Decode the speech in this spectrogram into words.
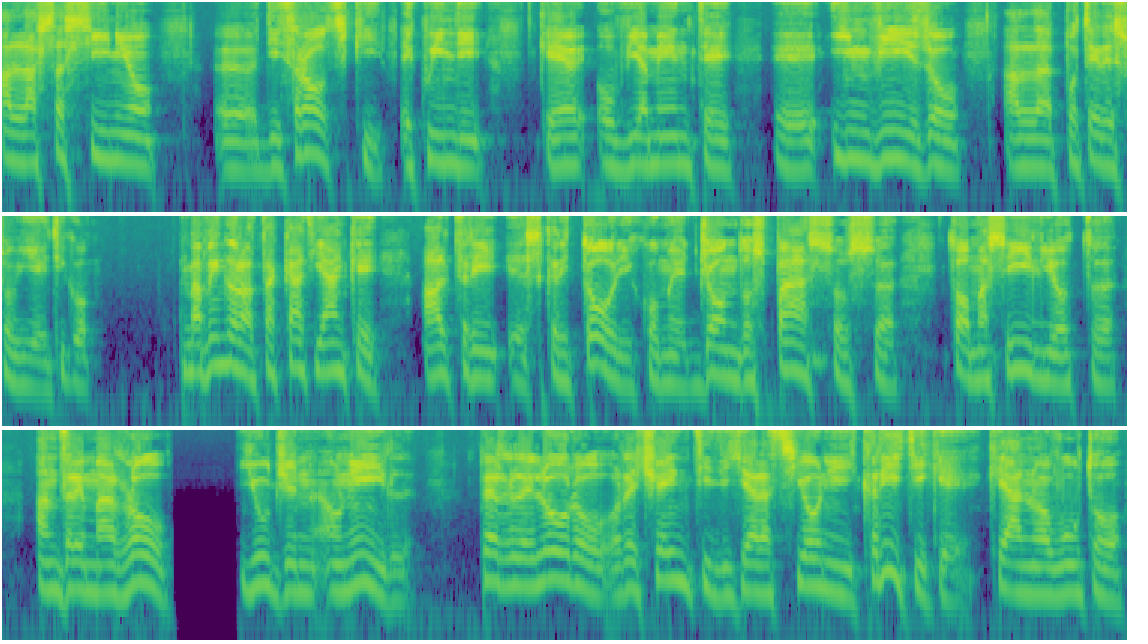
all'assassinio eh, di Trotsky e quindi che è ovviamente eh, inviso al potere sovietico. Ma vengono attaccati anche altri eh, scrittori come John Dos Passos, Thomas Eliot, André Marrot, Eugene O'Neill, per le loro recenti dichiarazioni critiche che hanno avuto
